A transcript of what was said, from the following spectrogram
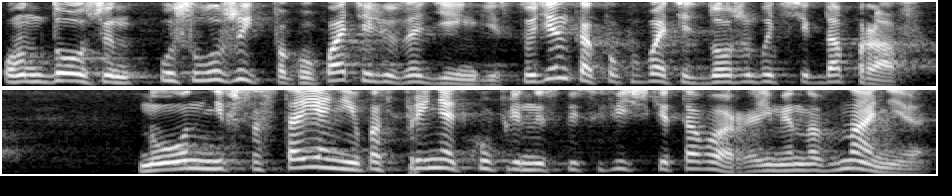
он должен услужить покупателю за деньги. Студент как покупатель должен быть всегда прав. Но он не в состоянии воспринять купленный специфический товар, а именно знания.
